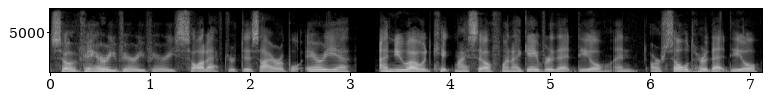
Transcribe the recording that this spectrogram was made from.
So a very, very, very sought after, desirable area. I knew I would kick myself when I gave her that deal and or sold her that deal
